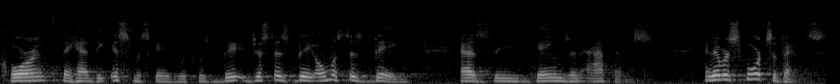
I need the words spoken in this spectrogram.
Corinth, they had the Isthmus Games, which was big, just as big, almost as big as the games in Athens. And there were sports events.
